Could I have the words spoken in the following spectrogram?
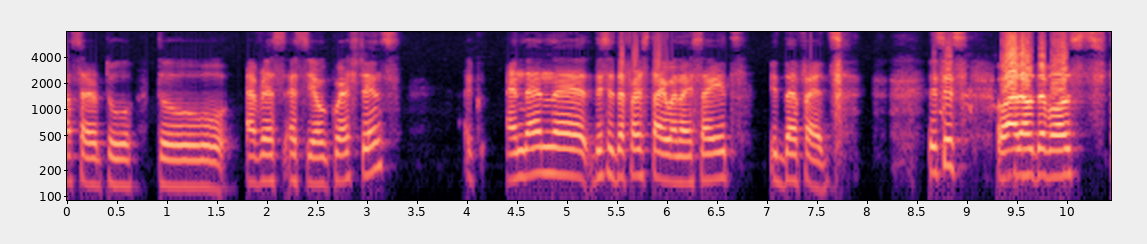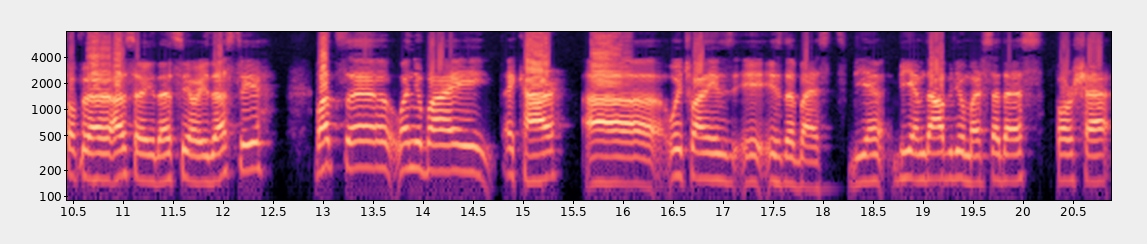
answer to to every SEO questions. And then uh, this is the first time when I say it. It depends. this is one of the most popular answer in the SEO industry. But uh, when you buy a car, uh, which one is is the best? BMW, Mercedes, Porsche.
